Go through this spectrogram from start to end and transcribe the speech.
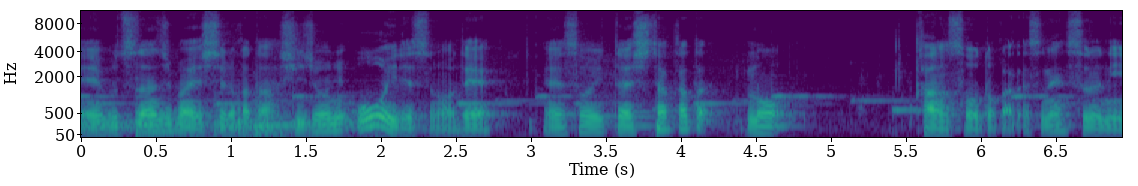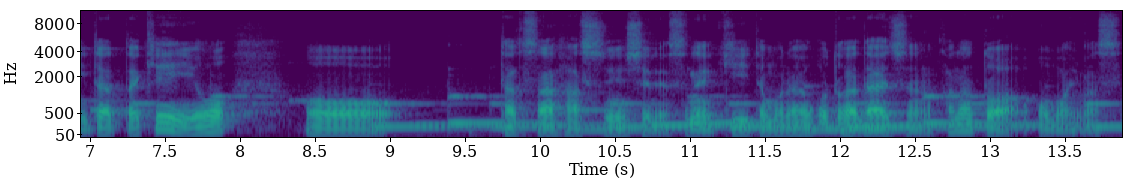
えー、仏壇じまいしている方は非常に多いですので、えー、そういったした方の感想とかですねするに至った経緯をたくさん発信してですね聞いてもらうことが大事なのかなとは思います。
